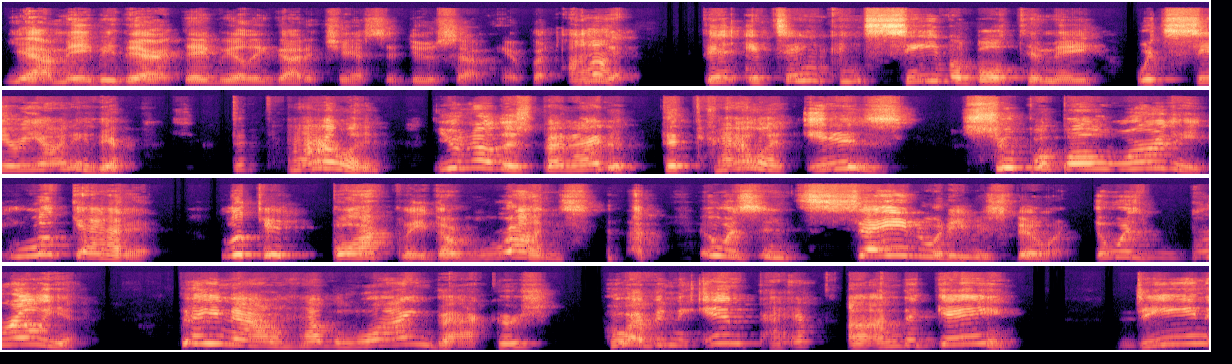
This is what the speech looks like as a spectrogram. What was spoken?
yeah, maybe they they really got a chance to do something here. But Huh. I, it's inconceivable to me with Sirianni there. The talent, you know this than The talent is Super Bowl worthy. Look at it. Look at Barkley, the runs. It was insane what he was doing. It was brilliant. They now have linebackers who have an impact on the game. Dean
